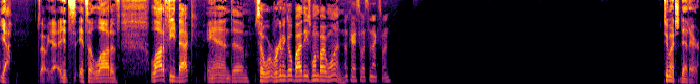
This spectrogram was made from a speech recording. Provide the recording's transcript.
Yeah. So yeah, it's it's a lot of lot of feedback, and um, so we're, we're going to go by these one by one. Okay, so what's the next one? Too much dead air.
